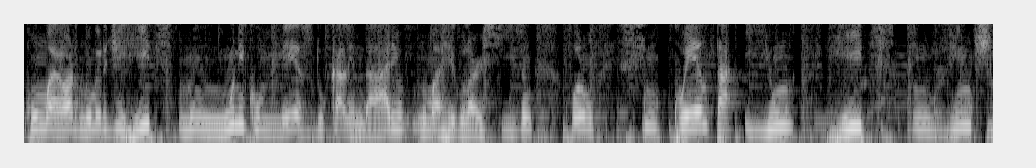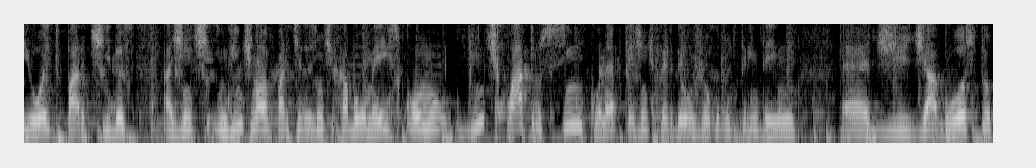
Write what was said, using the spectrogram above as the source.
com o maior número de hits num único mês do calendário, numa regular season. Foram 51 hits em 28 partidas. A gente em 29 partidas a gente acabou o mês como 24-5, né? Porque a gente perdeu o jogo do 31 é, de, de agosto,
